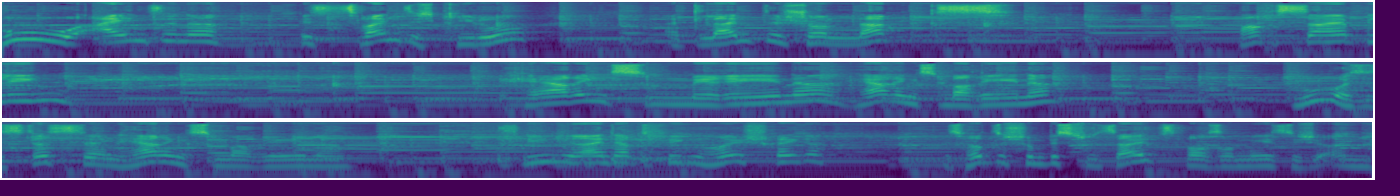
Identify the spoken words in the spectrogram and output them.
uh, einzelne bis 20 Kilo. Atlantischer Lachs. Bachsaibling. Heringsmarene. Heringsmarene. Uh, was ist das denn? Heringsmarene. Fliegen, Eintagsfliegen, Heuschrecke. Das hört sich schon ein bisschen salzwassermäßig an.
